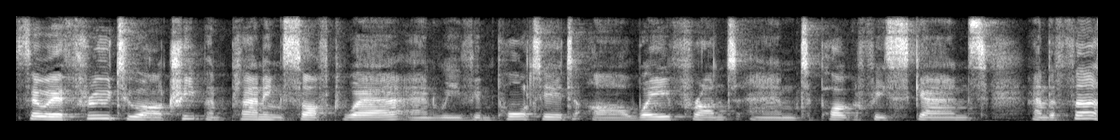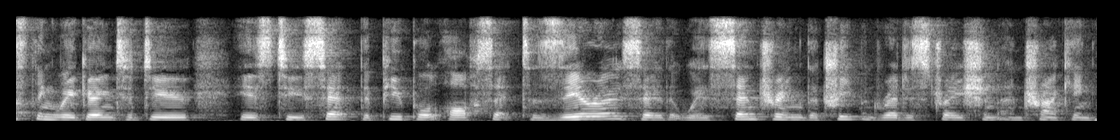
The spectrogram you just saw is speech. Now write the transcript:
So we're through to our treatment planning software and we've imported our wavefront and topography scans and the first thing we're going to do is to set the pupil offset to zero so that we're centering the treatment registration and tracking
